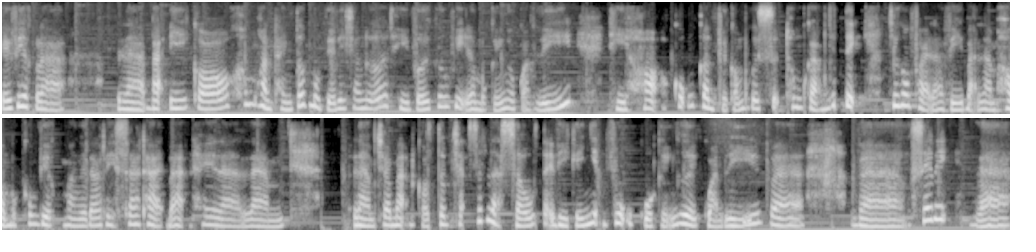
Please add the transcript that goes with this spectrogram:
cái việc là là bạn ý có không hoàn thành tốt một việc đi chăng nữa thì với cương vị là một cái người quản lý thì họ cũng cần phải có một cái sự thông cảm nhất định, chứ không phải là vì bạn làm hỏng một công việc mà người ta có thể sa thải bạn hay là làm làm cho bạn có tâm trạng rất là xấu. Tại vì cái nhiệm vụ của cái người quản lý và và sếp ấy là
